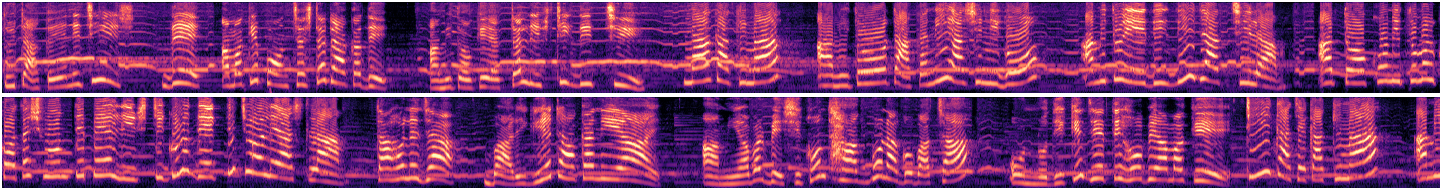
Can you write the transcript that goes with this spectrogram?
তুই টাকা এনেছিস? দে আমাকে পঞ্চাশটা টাকা দে। আমি তোকে একটা লিপস্টিক দিচ্ছি। না কাকিমা আমি তো টাকা নিয়ে আসিনি গো। আমি তো এদিক দিয়ে যাচ্ছিলাম আর তখনই তোমার কথা শুনতে পেয়ে লিপস্টিকগুলো দেখতে চলে আসলাম। তাহলে যা বাড়ি গিয়ে টাকা নিয়ে আয়। আমি আবার বেশিক্ষণ থাকব না গো বাচ্চা অন্যদিকে যেতে হবে আমাকে। ঠিক আছে কাকিমা। আমি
